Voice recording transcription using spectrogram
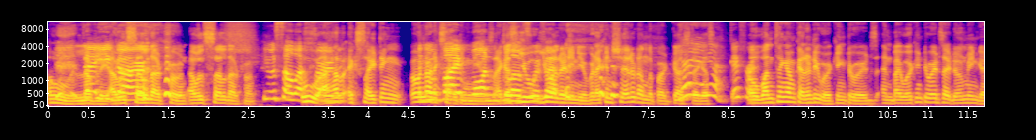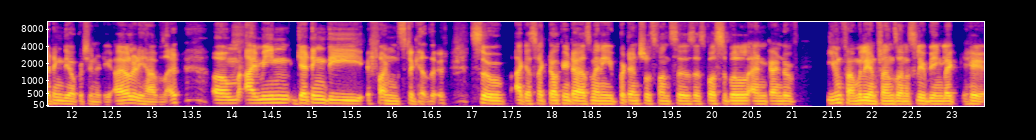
Oh, lovely. you I will sell that phone. I will sell that phone. you will sell that Ooh, phone. I have exciting. Oh, And not exciting one news. I guess you you it. already knew, but I can share it on the podcast. yeah, I yeah, guess. yeah. Go for Uh, it. one thing I'm currently working towards, and by working towards, I don't mean getting the opportunity. I already have that. Um, I mean getting the funds together. So I guess like talking to as many potential sponsors as possible, and kind of even family and friends, honestly, being like, "Hey,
